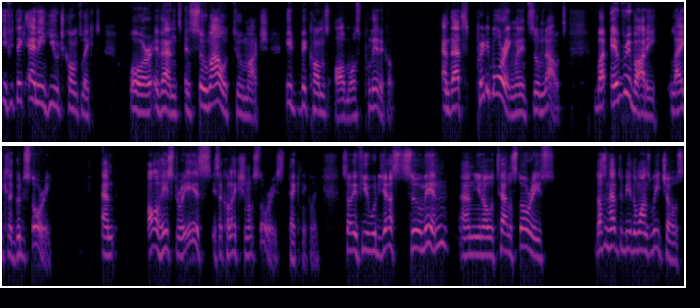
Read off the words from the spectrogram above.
if you take any huge conflict or event and zoom out too much, it becomes almost political. And that's pretty boring when it's zoomed out. But everybody likes a good story. And all history is is a collection of stories, technically. So if you would just zoom in and you know tell stories doesn't have to be the ones we chose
